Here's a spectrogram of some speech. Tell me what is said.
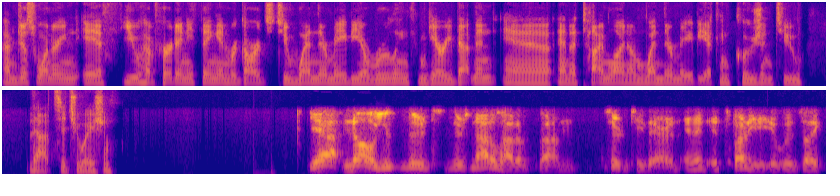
I'm just wondering if you have heard anything in regards to when there may be a ruling from Gary Bettman and, uh, and a timeline on when there may be a conclusion to that situation. Yeah, no, you, there's there's not a lot of um, certainty there, and, and it, it's funny. It was like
